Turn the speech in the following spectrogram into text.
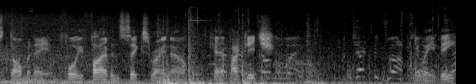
Just dominating. 45 and 6 right now. Care package. UAV.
